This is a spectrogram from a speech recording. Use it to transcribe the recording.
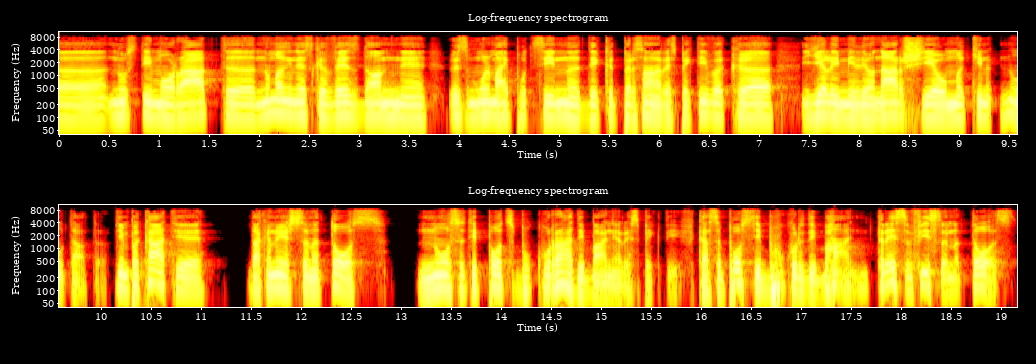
Uh, nu stimorat, uh, nu mă gândesc că vezi, Doamne, îs mult mai puțin decât persoana respectivă, că el e milionar și eu mă chinu. Nu, tată. Din păcate, dacă nu ești sănătos, nu o să te poți bucura de banii respectivi. Ca să poți să te bucuri de bani, trebuie să fii sănătos.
